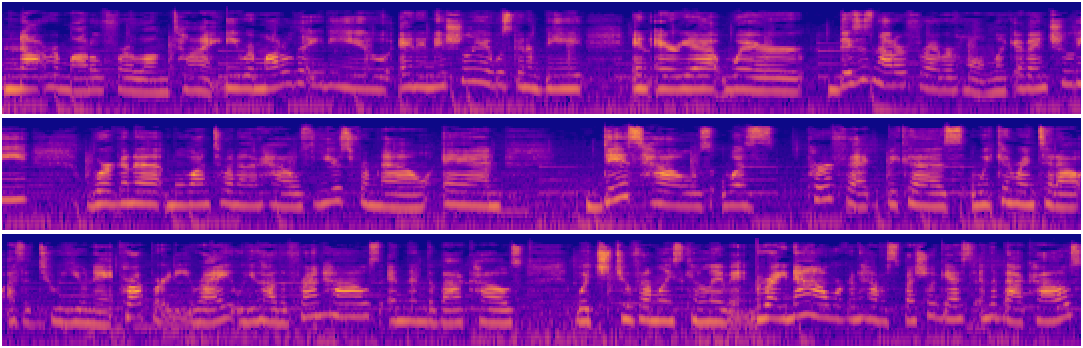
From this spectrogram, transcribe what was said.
not remodeled for a long time. We remodeled the ADU and initially it was gonna be an area where this is not our forever home. Like eventually we're gonna move on to another house years from now and this house was perfect because we can rent it out as a two unit property, right? You have the front house and then the back house, which two families can live in. Right now, we're gonna have a special guest in the back house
